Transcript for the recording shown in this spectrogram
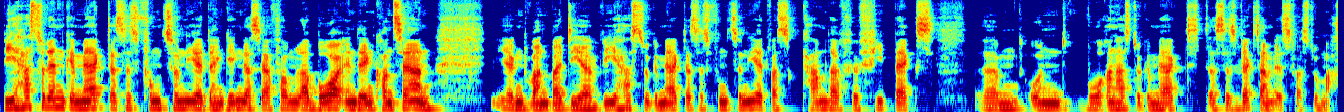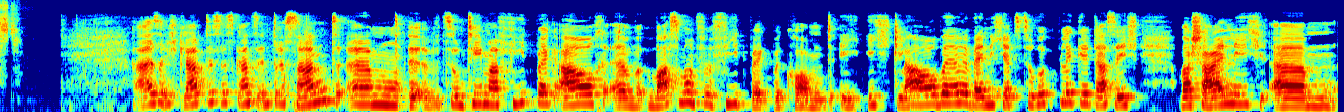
Wie hast du denn gemerkt, dass es funktioniert? Dann ging das ja vom Labor in den Konzern irgendwann bei dir. Wie hast du gemerkt, dass es funktioniert? Was kam da für Feedbacks? Ähm, und woran hast du gemerkt, dass es wirksam ist, was du machst? Also ich glaube, das ist ganz interessant ähm, äh, zum Thema Feedback auch, äh, was man für Feedback bekommt. Ich, ich, glaube, wenn ich jetzt zurückblicke, dass ich wahrscheinlich ähm,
